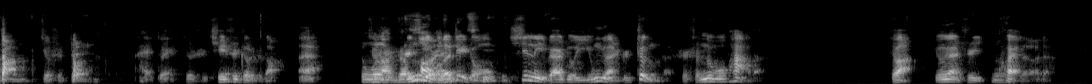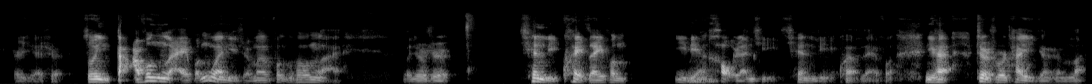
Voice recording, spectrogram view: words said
道就是道，哎，对，就是其实就是道，哎，就是人有了这种心里边就永远是正的，是什么都不怕的，对吧？永远是快乐的。而且是，所以大风来，甭管你什么风风来，我就是千里快哉风，一点浩然起，千里快哉风。你看这时候他已经什么了？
